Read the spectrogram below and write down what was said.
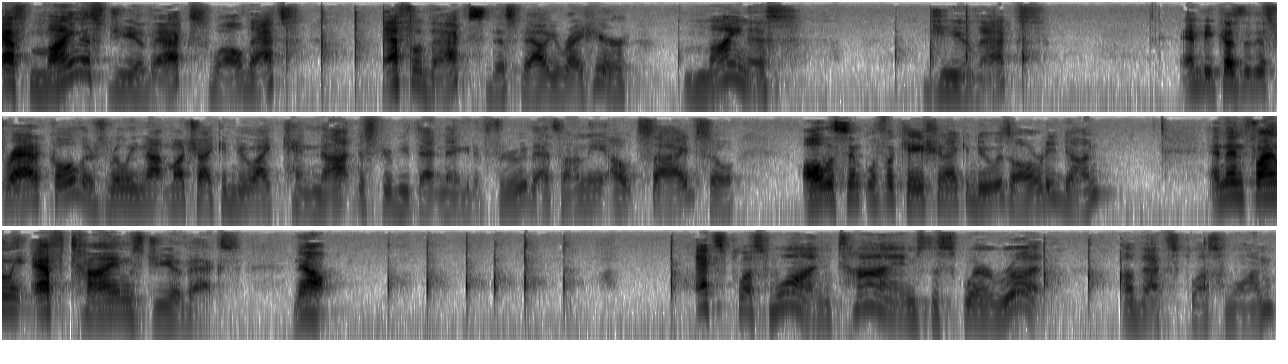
f minus g of x, well, that's f of x, this value right here, minus g of x. And because of this radical, there's really not much I can do. I cannot distribute that negative through. That's on the outside. So all the simplification I can do is already done. And then finally, f times g of x. Now, x plus 1 times the square root of x plus 1.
